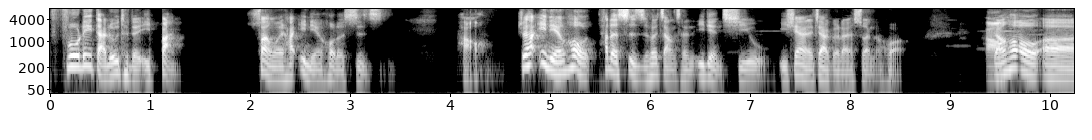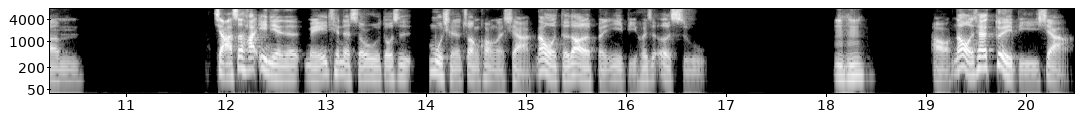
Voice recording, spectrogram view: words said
fully diluted 的一半算为它一年后的市值。好，就它一年后它的市值会涨成一点七五，以现在的价格来算的话，然后嗯，假设它一年的每一天的收入都是目前的状况的下，那我得到的本益比会是二十五。嗯哼，好，那我现在对比一下。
